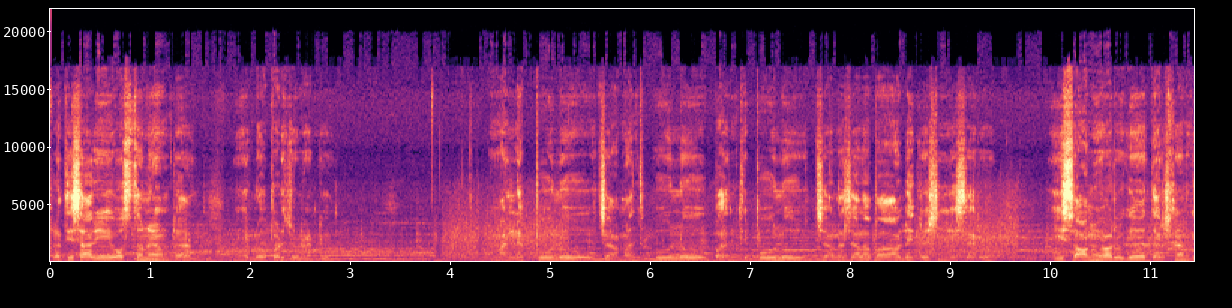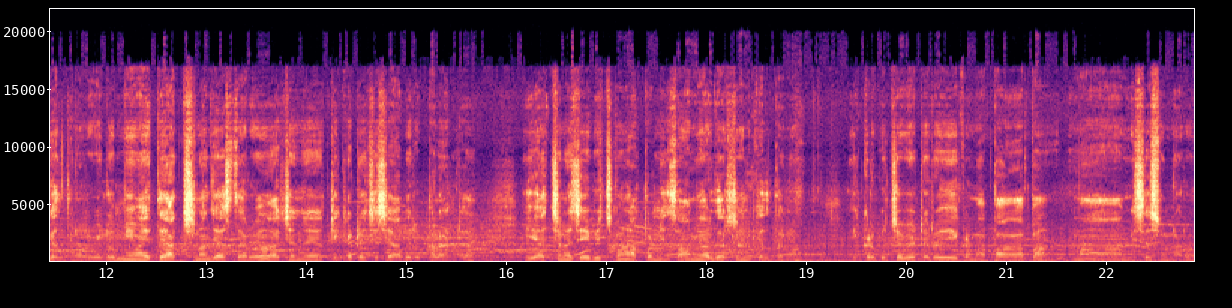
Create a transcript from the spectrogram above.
ప్రతిసారి వస్తూనే ఉంటా. ఈ లోపల చూడండి. మల్లెపూలు చామంతి పూలు బంతి పూలు చాలా చాలా బాగా డెకరేషన్ చేశారు. ఈ స్వామివారు దర్శనానికి వెళ్తున్నారు వీళ్ళు. మేమైతే అర్చన చేస్తారు. అర్చన టికెట్ వచ్చేసి యాభై రూపాయలు అంట ఈ అర్చన చేయించుకొని అప్పుడు నేను స్వామివారి దర్శనానికి వెళ్తాను. ఇక్కడ కూర్చోబెట్టారు. ఇక్కడ మా పాప మా మిస్సెస్ ఉన్నారు.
